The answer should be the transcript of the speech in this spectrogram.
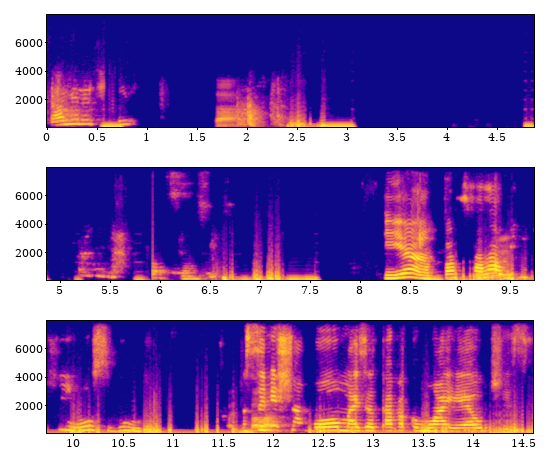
Só um minutinho. Tá. Ian, posso falar um minutinho, um segundo? Você me chamou, mas eu estava como IELTS,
